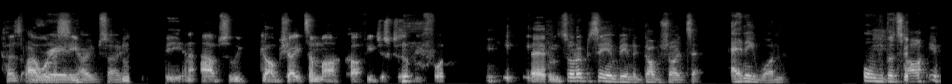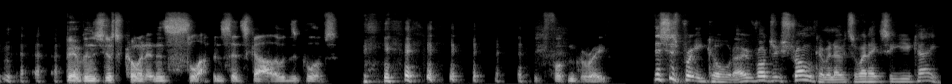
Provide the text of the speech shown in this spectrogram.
Because I, I, want to really see hope so. be an absolute gobshite to Mark Coffey just because it'll be fun. Um, sort of see him being a gobshite to anyone all the time. Bivens just coming in and slapping Sid Scala with his gloves. It's fucking great. this is pretty cool though. Roderick Strong coming over to NXT UK.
